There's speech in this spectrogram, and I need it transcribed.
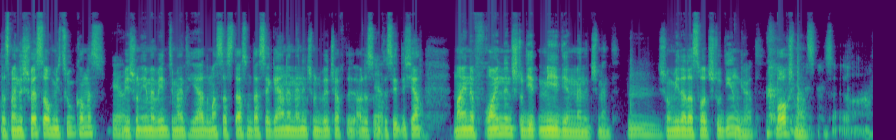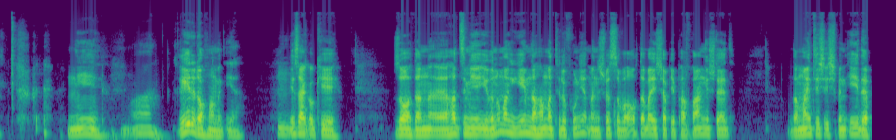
dass meine Schwester auf mich zugekommen ist, Ja. wie schon eben erwähnt, sie meinte, ja, du machst das, das und das ja gerne, Management, Wirtschaft, äh, alles Ja. interessiert dich ja. Meine Freundin studiert Medienmanagement. Mhm. Schon wieder das Wort studieren gehört. Bauchschmerzen. Nee, rede doch mal mit ihr. Mhm. Ich sag, okay. So, dann äh, hat sie mir ihre Nummer gegeben, da haben wir telefoniert, meine Schwester war auch dabei, ich habe ihr ein paar Fragen gestellt. Und dann meinte ich, ich bin eh der,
